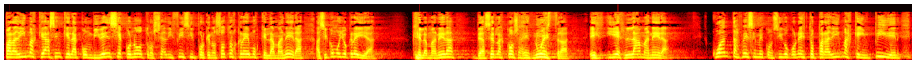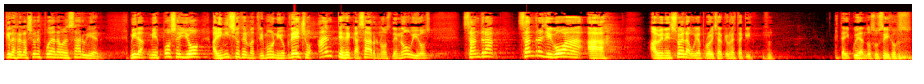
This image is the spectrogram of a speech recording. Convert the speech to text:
Paradigmas que hacen que la convivencia con otros sea difícil porque nosotros creemos que la manera, así como yo creía, que la manera de hacer las cosas es nuestra y es la manera. ¿Cuántas veces me consigo con esto? Paradigmas que impiden que las relaciones puedan avanzar bien. Mira, mi esposa y yo, a inicios del matrimonio, de hecho, antes de casarnos, de novios, Sandra, Sandra llegó a a Venezuela, voy a aprovechar que no está aquí, está ahí cuidando a sus hijos.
